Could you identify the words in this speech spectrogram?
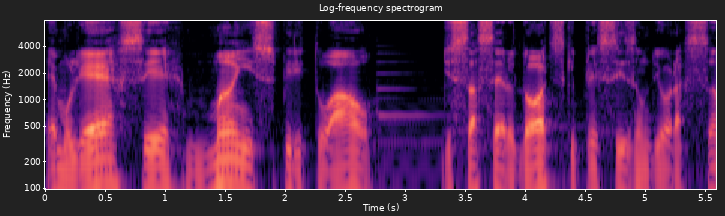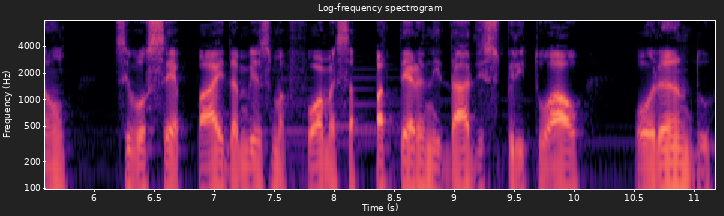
é mulher, ser mãe espiritual de sacerdotes que precisam de oração. Se você é pai, da mesma forma, essa paternidade espiritual orando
